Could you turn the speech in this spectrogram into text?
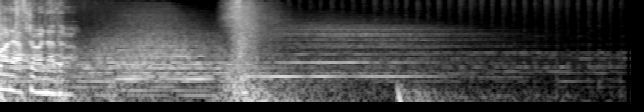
One after another.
